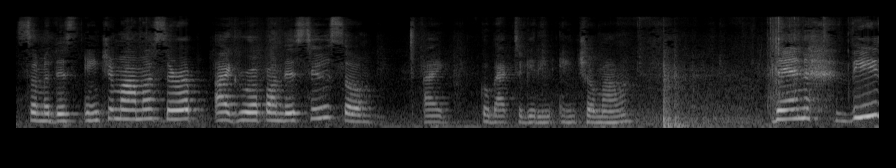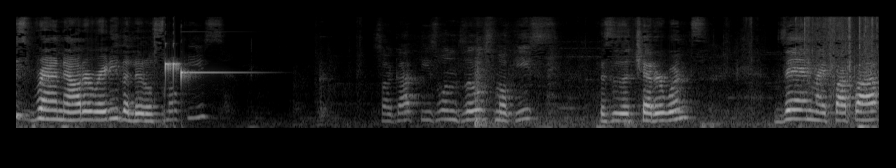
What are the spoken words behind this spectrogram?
some of this Aunt Jemima syrup. I grew up on this too, so I go back to getting Aunt Jemima. Then these ran out already, the little smokies. So I got these ones, little smokies. This is the cheddar ones. Then my papa,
